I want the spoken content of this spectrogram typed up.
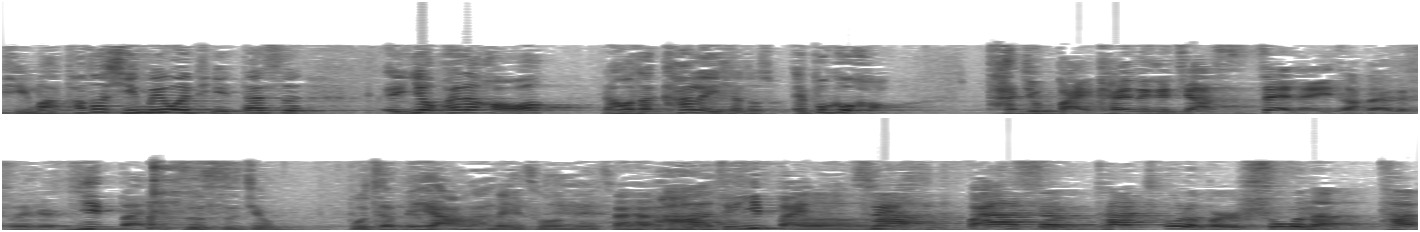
行吗？他说行没问题，但是要拍的好哦。然后他看了一下，他说哎不够好，他就摆开那个架势再来一张，摆个姿势，一摆姿势就。不怎么样了，没错没错。啊，就一百岁他他他出了本书呢，他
